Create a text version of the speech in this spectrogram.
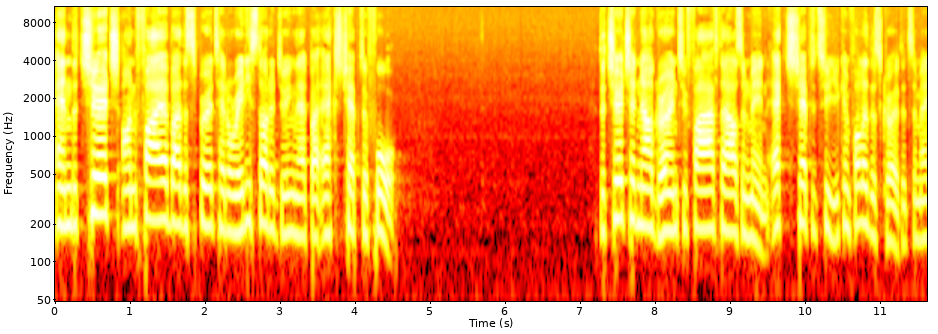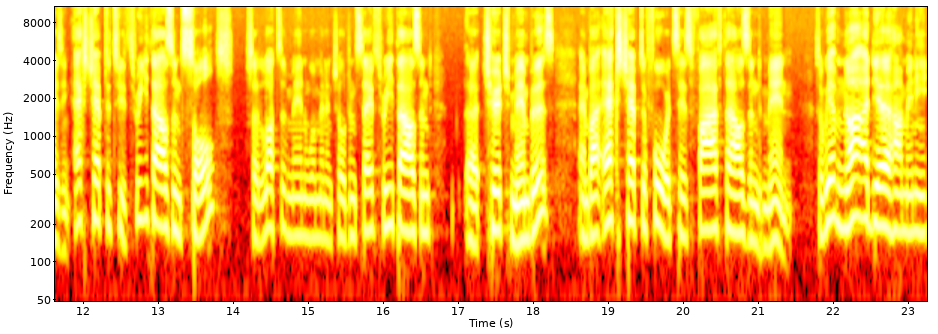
And the church on fire by the Spirit had already started doing that by Acts chapter 4. The church had now grown to 5,000 men. Acts chapter 2, you can follow this growth, it's amazing. Acts chapter 2, 3,000 souls, so lots of men, women, and children saved, 3,000 uh, church members. And by Acts chapter 4, it says 5,000 men. So we have no idea how many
